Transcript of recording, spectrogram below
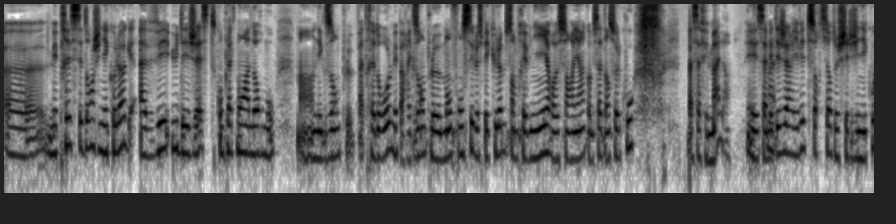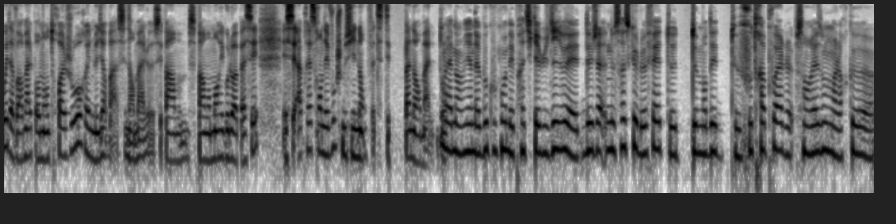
euh, mes précédents gynécologues avaient eu des gestes complètement anormaux. Un exemple pas très drôle, mais par exemple m'enfoncer le spéculum sans me prévenir, sans rien, comme ça d'un seul coup, bah ça fait mal. Et ça m'est déjà arrivé de sortir de chez le gynéco et d'avoir mal pendant trois jours et de me dire bah c'est normal, c'est pas c'est pas un moment rigolo à passer. Et c'est après ce rendez-vous que je me suis dit non, en fait c'était pas normal. Donc Ouais, non, il y en a beaucoup qui ont des pratiques abusives. Et déjà, ne serait-ce que le fait de demander de te foutre à poil sans raison, alors que euh,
